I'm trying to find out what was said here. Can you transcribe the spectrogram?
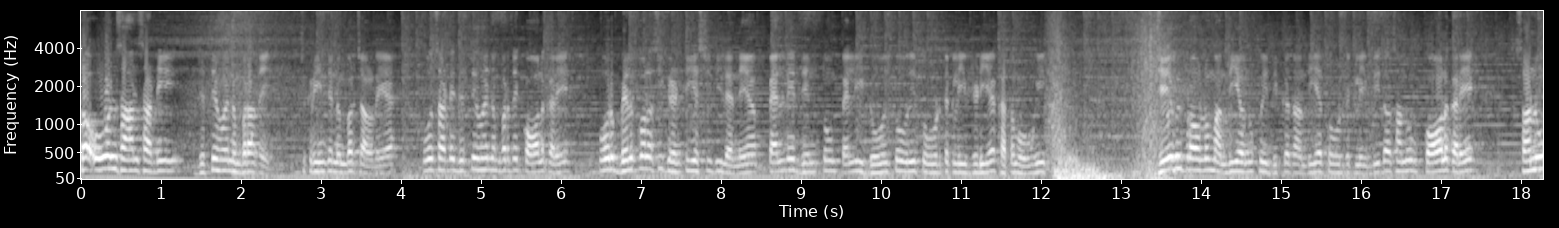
ਤਾਂ ਉਹ ਇਨਸਾਨ ਸਾਡੀ ਦਿੱਤੇ ਹੋਏ ਨੰਬਰਾਂ ਤੇ ਸਕਰੀਨ ਤੇ ਨੰਬਰ ਚੱਲ ਰਿਹਾ ਉਹ ਸਾਡੇ ਦਿੱਤੇ ਹੋਏ ਨੰਬਰ ਤੇ ਕਾਲ ਕਰੇ ਔਰ ਬਿਲਕੁਲ ਅਸੀਂ ਗਰੰਟੀ ਇਸ ਚੀਜ਼ ਦੀ ਲੈਂਦੇ ਆ ਪਹਿਲੇ ਦਿਨ ਤੋਂ, ਪਹਿਲੀ ਡੋਜ਼ ਤੋਂ ਉਹਦੀ ਤੋੜ ਤਕਲੀਫ ਜਿਹੜੀ ਹੈ ਖਤਮ ਹੋਊਗੀ। ਜੇ ਕੋਈ ਪ੍ਰੋਬਲਮ ਆਂਦੀ ਹੈ ਉਹਨੂੰ ਕੋਈ ਦਿੱਕਤ ਆਂਦੀ ਹੈ ਤੋੜ ਤਕਲੀਫ ਦੀ, ਤਾਂ ਸਾਨੂੰ ਕਾਲ ਕਰੇ। ਸਾਨੂੰ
